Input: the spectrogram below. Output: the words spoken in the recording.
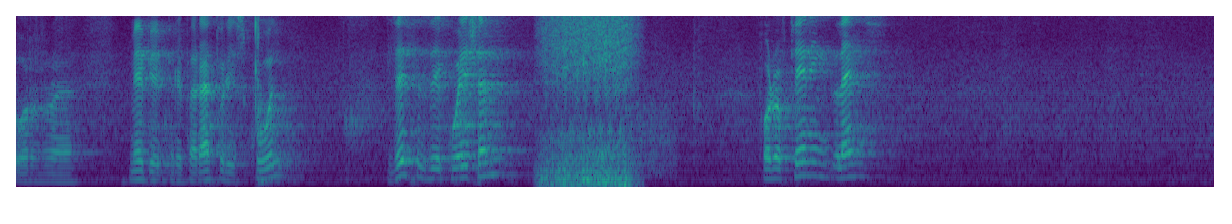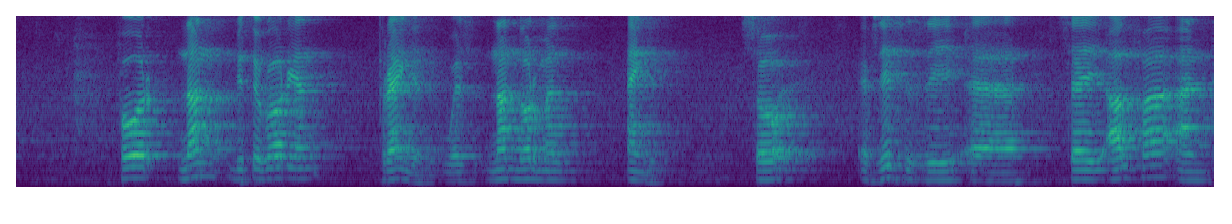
or uh, maybe preparatory school, this is the equation for obtaining length for non-Pythagorean triangle with non-normal angle. So if this is the, uh, say, alpha, and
